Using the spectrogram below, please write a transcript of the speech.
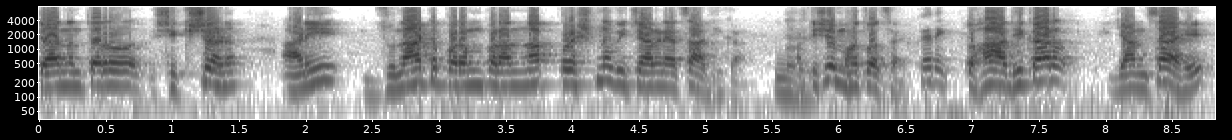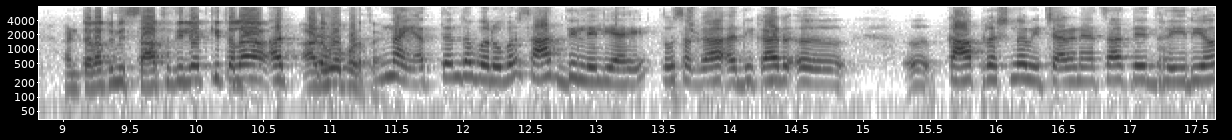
त्यानंतर शिक्षण आणि जुनाट परंपरांना प्रश्न विचारण्याचा अधिकार. अतिशय महत्त्वाचा आहे. तो हा अधिकार यांचा आहे आणि त्याला तुम्ही साथ दिलेत की त्याला आडवं पडताय? नाही अत्यंत बरोबर साथ दिलेली आहे. तो सगळा अधिकार का प्रश्न विचारण्याचा ते धैर्य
